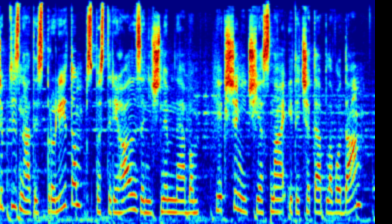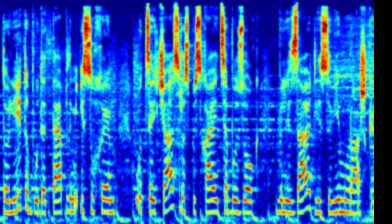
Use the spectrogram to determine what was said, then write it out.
Щоб дізнатись про літо, спостерігали за нічним небом. Якщо ніч ясна і тече тепла вода, то літо буде теплим і сухим. У цей час розпускається бузок, вилізають лісові мурашки.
